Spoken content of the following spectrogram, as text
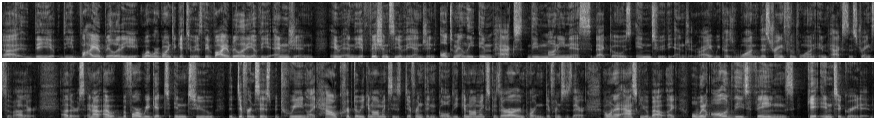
uh, the the viability. What we're going to get to is the viability of the engine and the efficiency of the engine ultimately impacts the moneyness that goes into the engine, right? Because one, the strength of one impacts the strengths of other others. And I, I, before we get into the differences between like how crypto economics is different than gold economics, because there are important differences there, I want to ask you about like, well, when all of these things get integrated,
